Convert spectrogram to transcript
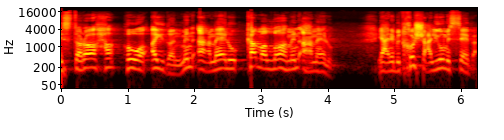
استراح هو أيضا من أعماله كما الله من أعماله. يعني بتخش على اليوم السابع.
